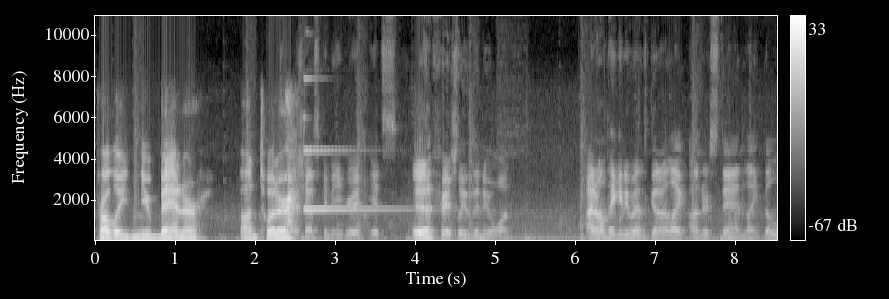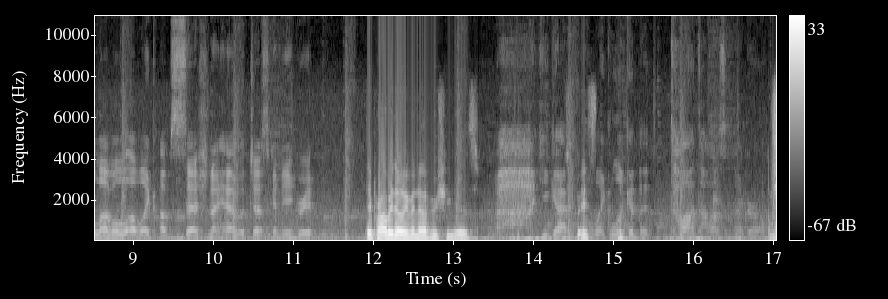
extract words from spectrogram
probably new banner on Twitter. Jessica Negri. It's, Yeah. it's officially the new one. I don't think anyone's gonna like understand like the level of like obsession I have with Jessica Negri. They probably don't even know who she is. You gotta Space- like look at the tatas in.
